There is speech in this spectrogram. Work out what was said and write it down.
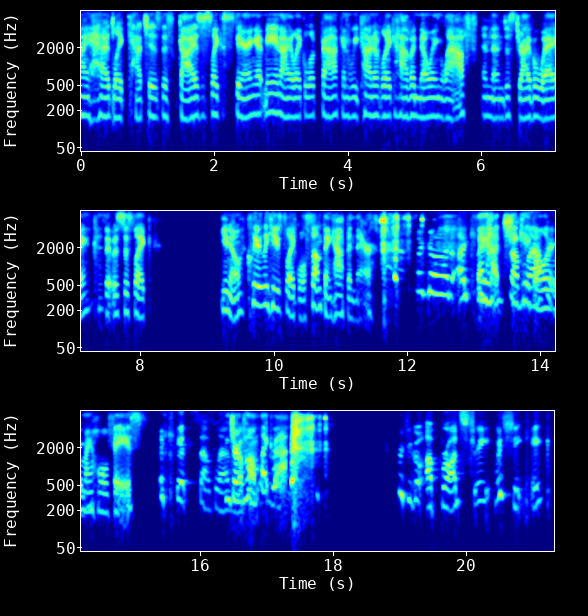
my head like catches this guy is just like staring at me and I like look back and we kind of like have a knowing laugh and then just drive away because it was just like you know clearly he's like well something happened there oh my god I can't I had sheet cake laughing. all over my whole face I can't stop laughing drove home like that would you go up Broad Street with sheet cake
